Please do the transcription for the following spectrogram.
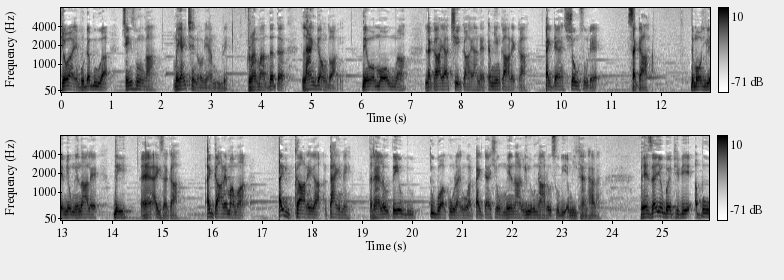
ပြောရရင်ဗိုလ်တပ်ဘူးကဂျိမ်းစ်ဘွန်ကမရိုက်ချင်တော့ပြန်ဘူးတဲ့ဒရမာတက်တက်လိုင်းပြောင်းသွားပြီသင်ဝမော်ဦးမှာလက်ကားရခြေကားရနဲ့တမင်ကားတဲ့ကားတိုက်တန်းရှုံးဆိုတဲ့ဇကားသင်မော်ကြီးလည်းမြုံမင်းသားလည်း သေးအဲအဲ့ဇကားအဲ့ကားထဲမှာမှအဲ့ကားတွေကအတိုင်းပဲတရံလို့သေယုတ်တူသူ့ဘဝကိုယ်တိုင်ကတိုက်တန်းရှုံးမင်းသားလီယိုနာဒိုဆိုပြီးအမိခံထားတာဘယ်ဇက်ရုပ်ပဲဖြစ်ဖြစ်အပို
